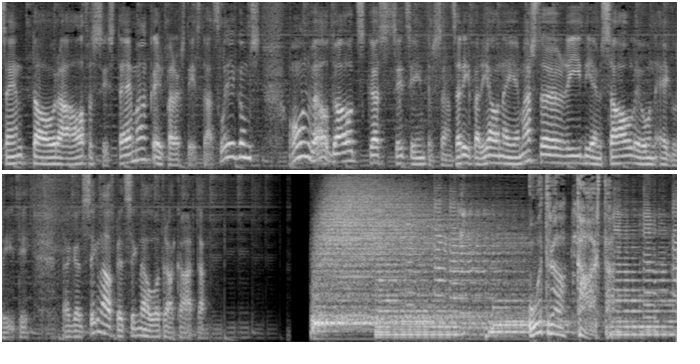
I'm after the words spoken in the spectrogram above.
Centaura alfa sistēmā, ka ir parakstīts tāds līgums, un vēl daudz kas cits interesants. Arī par jaunajiem asteroīdiem, Sauli un Eglīti. Tagad signāls pēc signāla otrā kārta. Otra kārta.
